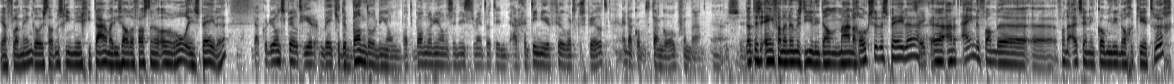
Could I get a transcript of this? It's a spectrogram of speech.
ja, flamenco is dat misschien meer gitaar, maar die zal er vast een, een rol in spelen. De accordeon speelt hier een beetje de bandoneon. Wat de bandoneon is een instrument dat in Argentinië veel wordt gespeeld. En daar komt de tango ook vandaan. Dus, eh, Dat is een van de nummers die jullie dan maandag ook zullen spelen. Zeker. Eh, aan het einde van de, eh, van de uitzending komen jullie nog een keer terug.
